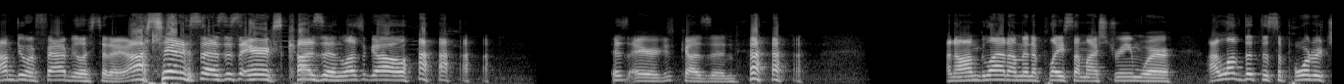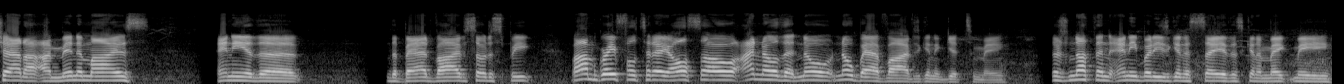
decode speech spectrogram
I'm doing fabulous today. Ah, Shannon says this is Eric's cousin. Let's go. it's Eric's cousin. I know, I'm glad I'm in a place on my stream where I love that the supporter chat, I, I minimize any of the the bad vibes, so to speak. But I'm grateful today also. I know that no no bad vibes gonna get to me. There's nothing anybody's gonna say that's gonna make me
